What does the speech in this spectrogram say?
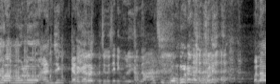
gua mulu anjing. Gara-gara lucu-lucu dibully juga. Apaan sih gua mulu yang bully padahal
